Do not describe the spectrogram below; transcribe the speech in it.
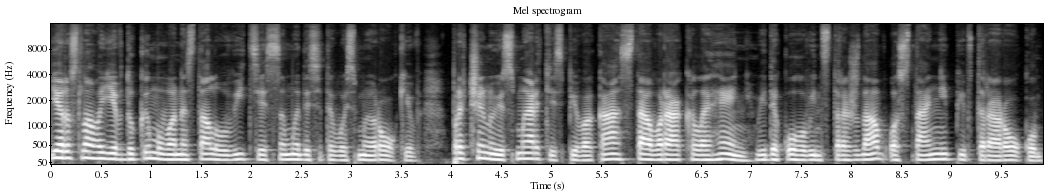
Ярослава Євдокимова не стало у віці 78 років. Причиною смерті співака став рак легень, від якого він страждав останні півтора року.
